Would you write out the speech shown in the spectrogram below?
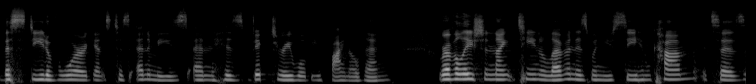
the steed of war against his enemies, and his victory will be final then. Revelation 19 11 is when you see him come. It says,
